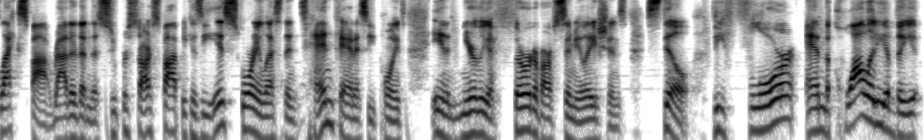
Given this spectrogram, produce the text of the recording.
flex spot rather than the superstar spot because he is scoring less than 10 fantasy points in nearly a third of our simulations. Still, the floor and the quality of the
